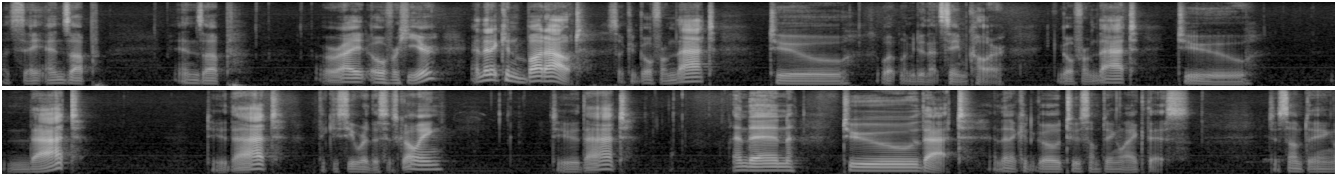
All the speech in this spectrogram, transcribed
let's say ends up ends up right over here and then it can bud out. So it could go from that to what let me do that same color. It can go from that to that to that. I think you see where this is going to that, and then to that. And then it could go to something like this, to something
